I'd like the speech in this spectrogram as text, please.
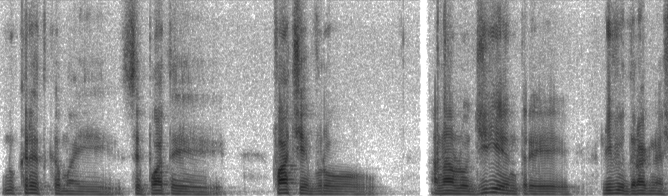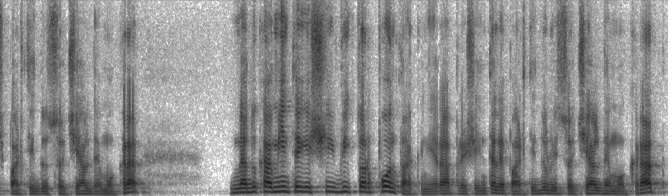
nu cred că mai se poate face vreo analogie între Liviu Dragnea și Partidul Social Democrat. Mi-aduc aminte și Victor Ponta, când era președintele Partidului Social Democrat,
